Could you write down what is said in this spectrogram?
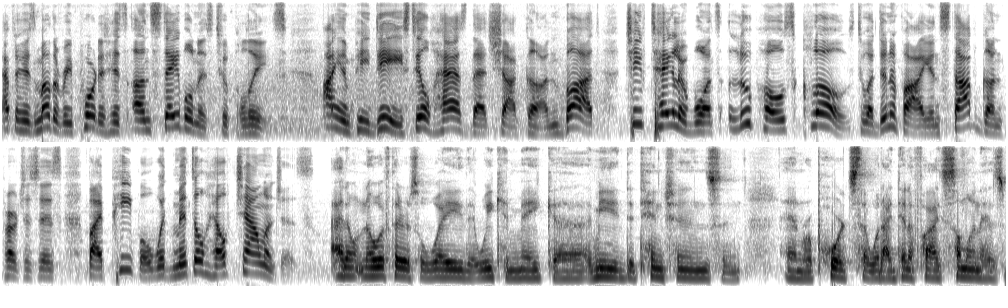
after his mother reported his unstableness to police. IMPD still has that shotgun, but Chief Taylor wants loopholes closed to identify and stop gun purchases by people with mental health challenges. I don't know if there's a way that we can make uh, immediate detentions and, and reports that would identify someone as,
